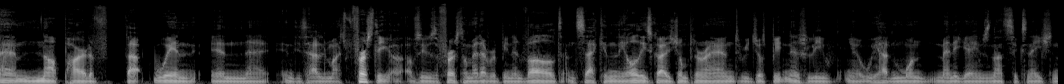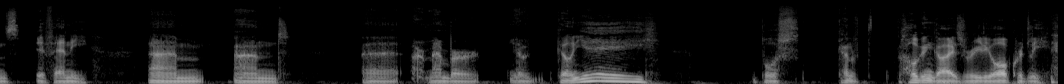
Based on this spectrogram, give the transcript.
um, not part of that win in uh, in the Italian match. Firstly, obviously, it was the first time I'd ever been involved, and secondly, all these guys jumping around. We just beaten Italy. You know, we hadn't won many games in that Six Nations, if any. Um, and uh, I remember, you know, going yay, but kind of hugging guys really awkwardly.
